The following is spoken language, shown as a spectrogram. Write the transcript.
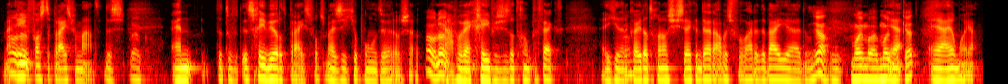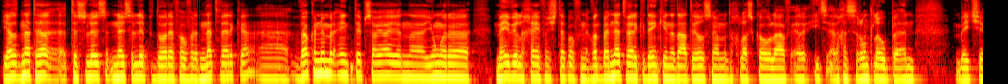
Met Oh, één leuk. vaste prijs per maand. Dus, Leuk. En dat hoeft, het is geen wereldprijs. Volgens mij zit je op 100 euro of zo. Oh, leuk. Ja, voor werkgevers is dat gewoon perfect. Weet je, dan kan je dat gewoon als je secundaire arbeidsvoorwaarden erbij eh, doen. Ja, mooi, mooi, mooi Ja. pakket. Ja, heel mooi, ja. Je had het net heel, eh, tussen neus, en lippen door even over het netwerken. Eh, welke nummer één tip zou jij een jongere mee willen geven als je het hebt over... Want bij netwerken denk je inderdaad heel snel met een glas cola of er, iets ergens rondlopen en een beetje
